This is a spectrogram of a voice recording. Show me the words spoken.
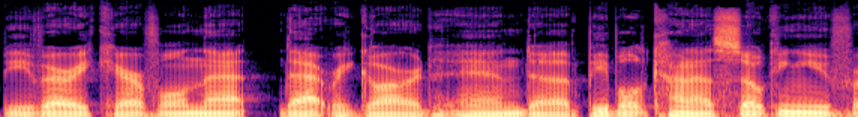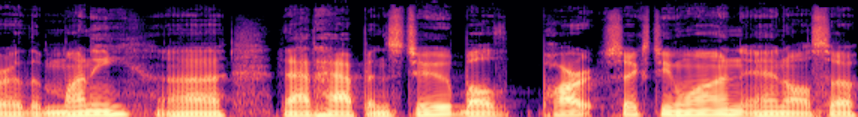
Be very careful in that that regard. And uh, people kind of soaking you for the money, uh, that happens too, both Part 61 and also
